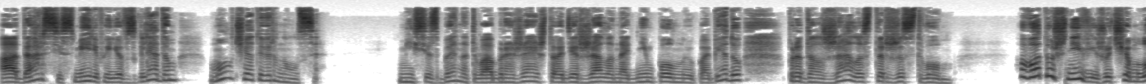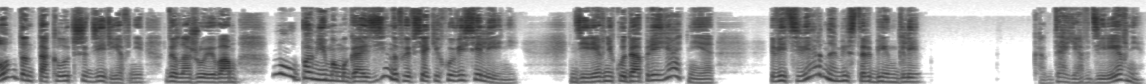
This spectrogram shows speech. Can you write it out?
а Дарси, смерив ее взглядом, молча отвернулся. Миссис Беннет, воображая, что одержала над ним полную победу, продолжала с торжеством. Вот уж не вижу, чем Лондон так лучше деревни, доложу я вам, ну, помимо магазинов и всяких увеселений. Деревни куда приятнее. Ведь верно, мистер Бингли? Когда я в деревне,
